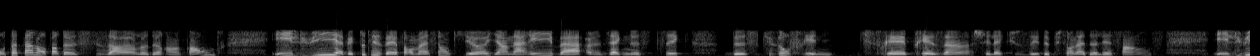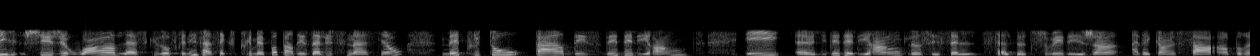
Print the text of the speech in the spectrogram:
au total, on parle de six heures de rencontres. Et lui, avec toutes les informations qu'il a, il en arrive à un diagnostic de schizophrénie qui serait présent chez l'accusé depuis son adolescence. Et lui, chez Giroir, la schizophrénie, ça s'exprimait pas par des hallucinations, mais plutôt par des idées délirantes. Et euh, l'idée délirante, c'est celle de tuer des gens avec un sabre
